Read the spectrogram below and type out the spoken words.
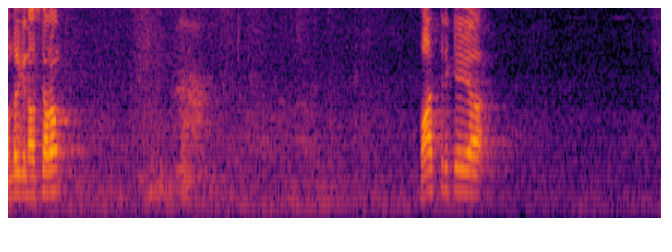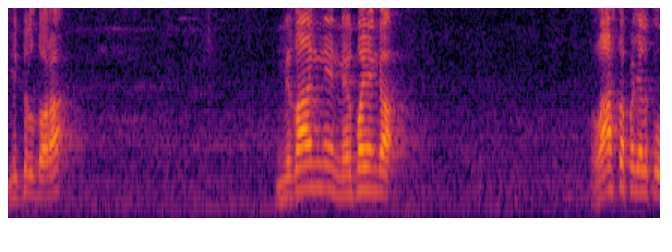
అందరికీ నమస్కారం. పాత్రికేయ మిత్రుల ద్వారా నిజాన్ని నిర్భయంగా రాష్ట్ర ప్రజలకు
